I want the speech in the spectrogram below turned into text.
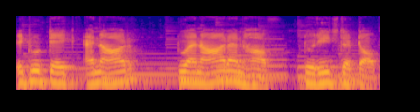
it would take an hour to an hour and a half to reach the top.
